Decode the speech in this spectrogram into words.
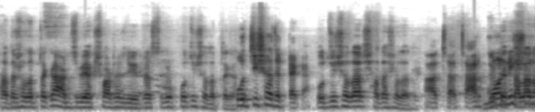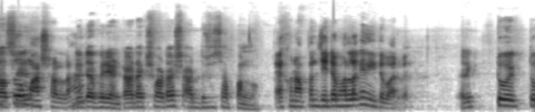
সাতাশ হাজার টাকা আট জিবি একশো আঠাশ জিবি প্রাইস থাকবে পঁচিশ হাজার টাকা। পঁচিশ হাজার টাকা। পঁচিশ হাজার সাতাশ হাজার। আচ্ছা আচ্ছা। আর কন্ডিশন কালার আছে মাশাআল্লাহ হ্যাঁ? দুইটা ভেরিয়েন্ট আট একশো আঠাশ আট দুশো ছাপ্পান্ন। এখন আপনার যেটা ভালো লাগে নিতে পারবেন। একটু একটু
